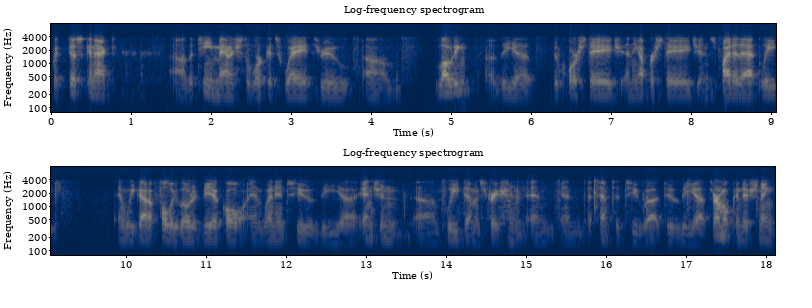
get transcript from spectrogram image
quick disconnect. Uh, the team managed to work its way through um, loading uh, the core stage and the upper stage in spite of that leak, and we got a fully loaded vehicle and went into the engine bleed demonstration and attempted to do the thermal conditioning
